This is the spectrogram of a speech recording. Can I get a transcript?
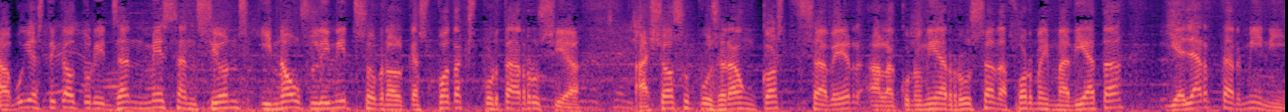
Avui estic autoritzant més sancions i nous límits sobre el que es pot exportar a Rússia. Això suposarà un cost sever a l'economia russa de forma immediata i a llarg termini.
